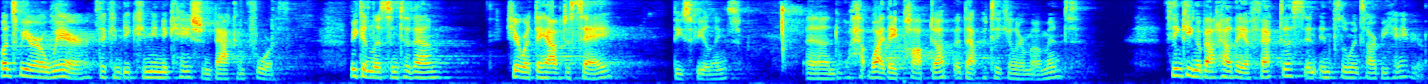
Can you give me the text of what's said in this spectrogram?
Once we are aware, there can be communication back and forth. We can listen to them, hear what they have to say, these feelings, and why they popped up at that particular moment, thinking about how they affect us and influence our behavior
